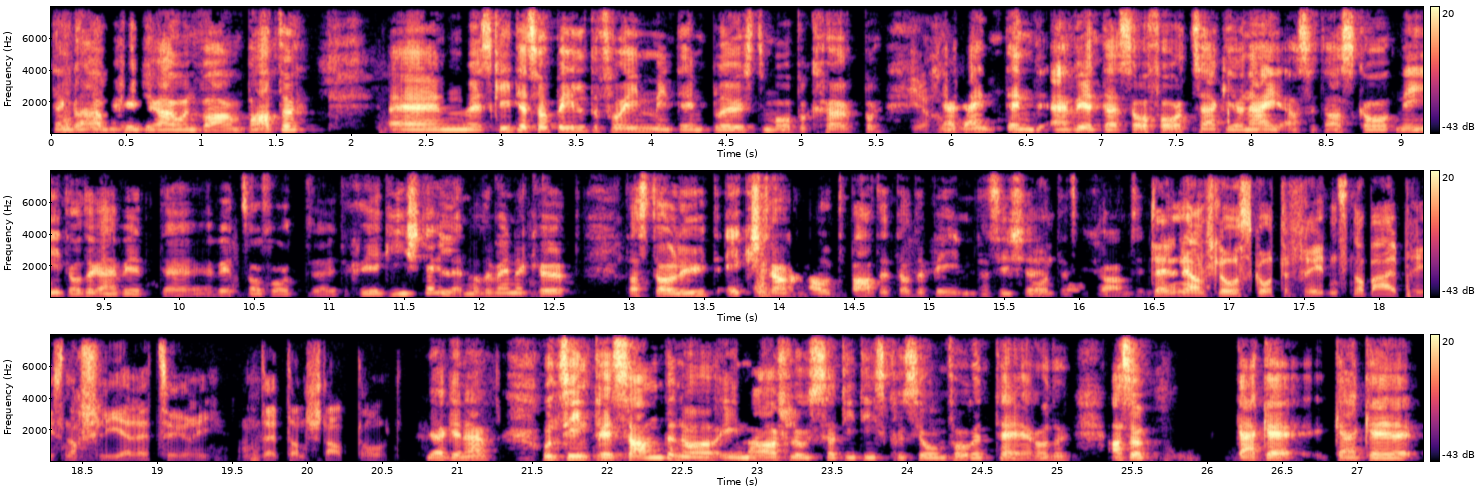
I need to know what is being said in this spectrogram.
dann glaube ich, ist er auch ein Warmbader. Ähm, es gibt ja so Bilder von ihm mit dem blösten Oberkörper. Ja. ja dann, dann, er wird er sofort sagen, ja nein, also das geht nicht, oder? Er wird, äh, er wird sofort äh, den Krieg einstellen, oder? Wenn er hört, dass da Leute extra kalt baden oder bei ihm. Das ist, äh, das ist Wahnsinn. Dann am Schluss geht der Friedensnobelpreis nach Schlieren, Zürich, und dort an Stadtrot. Ja, genau. Und das Interessante noch im Anschluss an die Diskussion vorher, oder? Also, gegen, gegen,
